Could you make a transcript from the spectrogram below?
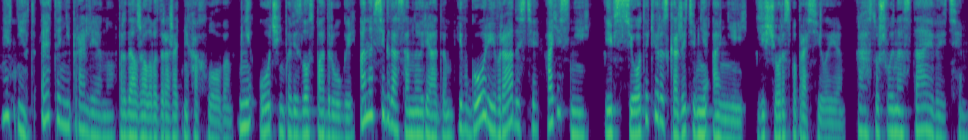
«Нет-нет, это не про Лену», — продолжала возражать Михахлова. «Мне очень повезло с подругой. Она всегда со мной рядом, и в горе, и в радости, а я с ней. «И все-таки расскажите мне о ней», — еще раз попросила я. «Раз уж вы настаиваете.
